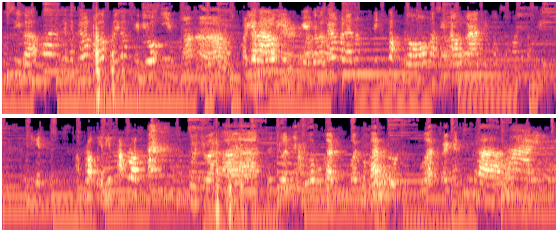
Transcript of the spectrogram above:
musibah apa? Zaman sekarang malah mereka videoin. Nah, viralin. Kayak zaman sekarang pada anak TikTok dong, pasti tahu kan TikTok semuanya pasti. dikit upload dikit upload. Tujuan uh, tujuannya juga bukan buat membantu buat pengen viral. Nah itu.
